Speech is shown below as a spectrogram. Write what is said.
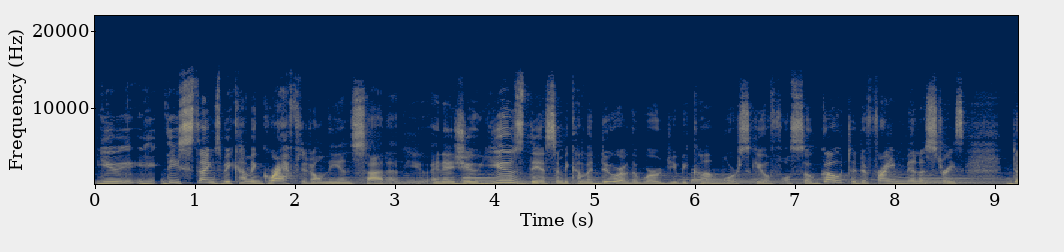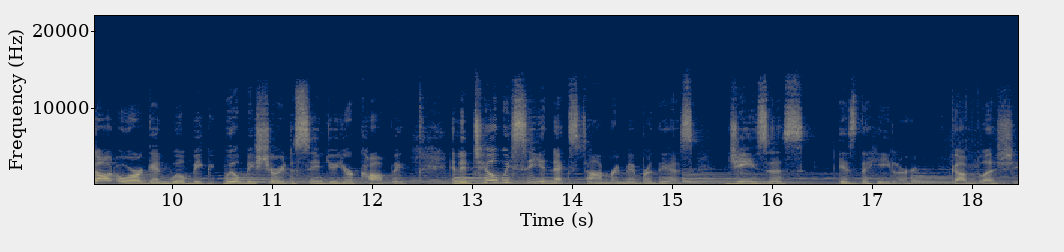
you, you, these things become engrafted on the inside of you. And as you use this and become a doer of the word, you become more skillful. So go to dufresneministries.org and we'll be, we'll be sure to send you your copy. And until we see you next time, remember this Jesus is the healer. God bless you.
